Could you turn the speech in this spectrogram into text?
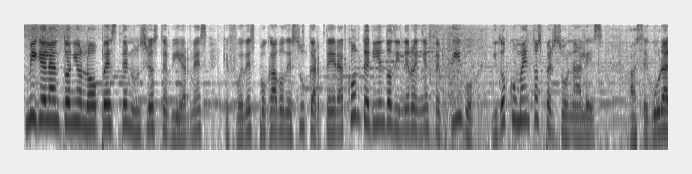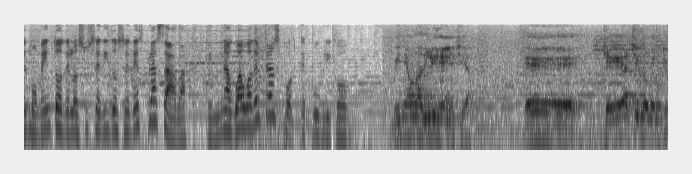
Miguel Antonio López denunció este viernes que fue despojado de su cartera conteniendo dinero en efectivo y documentos personales. Asegura al momento de lo sucedido se desplazaba en una guagua del transporte público. Vine a una diligencia, eh, llegué al siglo XXI,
